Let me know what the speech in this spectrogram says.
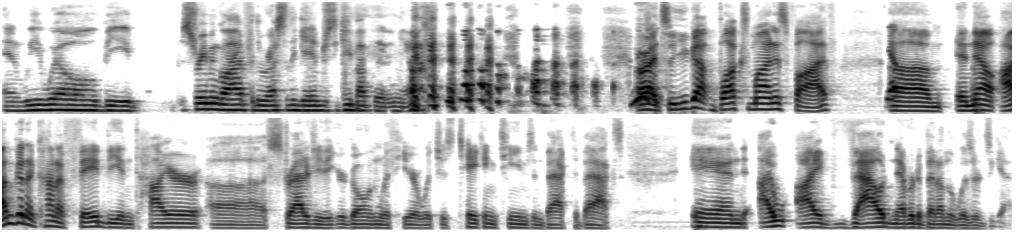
and we will be streaming live for the rest of the game just to keep updating you. All right, so you got Bucks minus five. Yep. Um, and now I'm going to kind of fade the entire uh, strategy that you're going with here, which is taking teams and back to backs. And I I vowed never to bet on the Wizards again.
